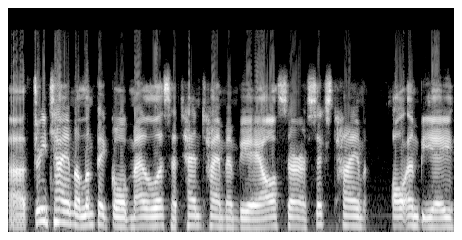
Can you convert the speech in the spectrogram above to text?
uh, three-time Olympic gold medalist, a 10-time NBA All-Star, a six-time All-NBA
